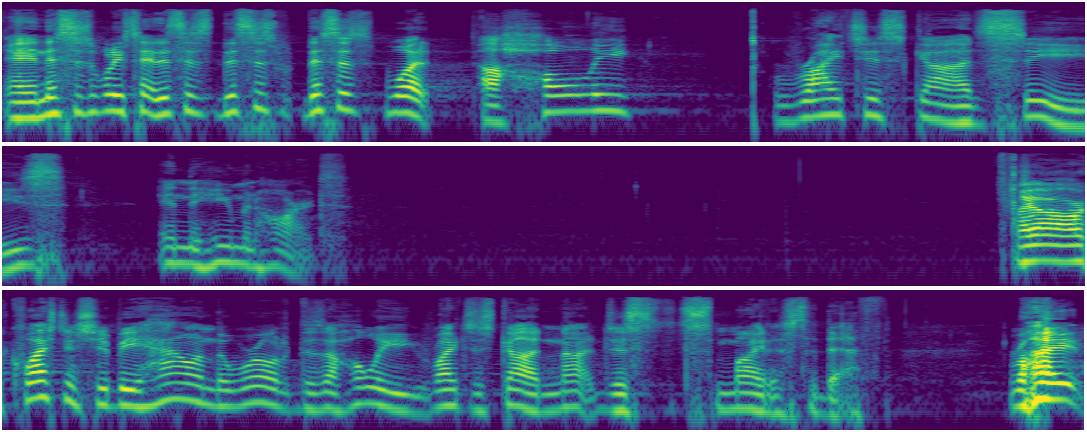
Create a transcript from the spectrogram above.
And this is what he's saying. This is, this is, this is what a holy, righteous God sees in the human heart. Our question should be how in the world does a holy, righteous God not just smite us to death? Right?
